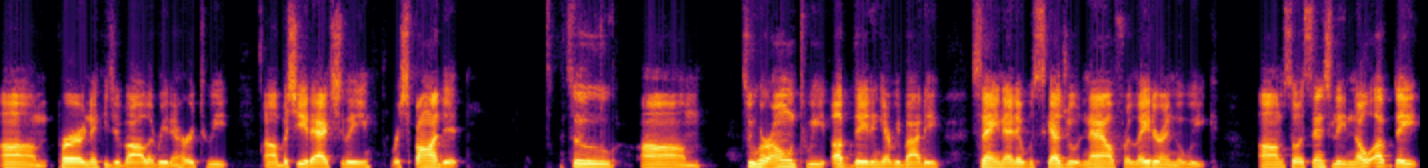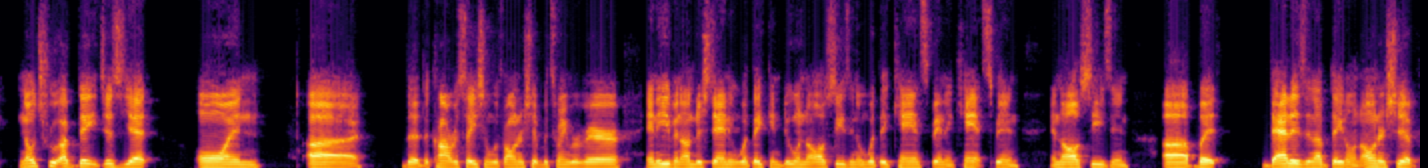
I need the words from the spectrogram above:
Um, per Nicki Jhabvala reading her tweet, uh, but she had actually responded to um to her own tweet, updating everybody, saying that it was scheduled now for later in the week. Um, so essentially, no update, no true update just yet on uh the the conversation with ownership between Rivera and even understanding what they can do in the offseason and what they can spend and can't spend in the offseason. Uh, but that is an update on ownership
